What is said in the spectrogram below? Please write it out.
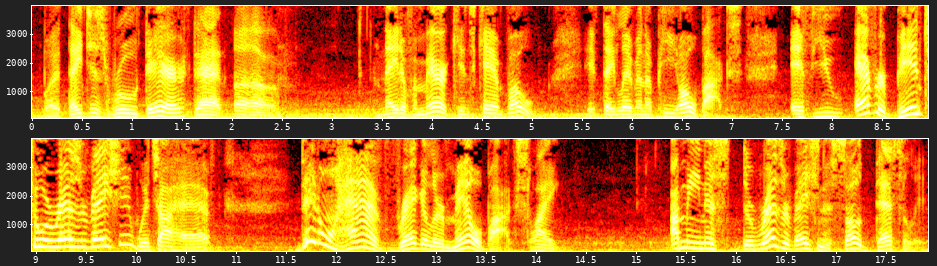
But they just ruled there that uh, Native Americans can't vote if they live in a PO box. If you ever been to a reservation, which I have, they don't have regular mailbox. Like, I mean, it's the reservation is so desolate.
